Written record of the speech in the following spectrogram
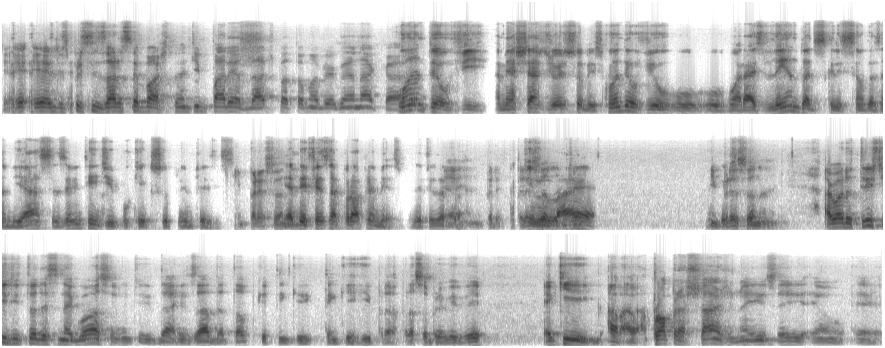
É. Eles precisaram ser bastante emparedados para tomar vergonha na cara. Quando eu vi, a minha charge de hoje é sobre isso, quando eu vi o, o, o Moraes lendo a descrição das ameaças, eu entendi por que, que o Supremo fez isso. Impressionante. É defesa própria mesmo. Defesa é, própria. Aquilo lá é Impressionante. Agora, o triste de todo esse negócio, a gente dá risada tal, porque tem que, tem que rir para sobreviver, é que a, a, própria charge, não é isso, é, é, é,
